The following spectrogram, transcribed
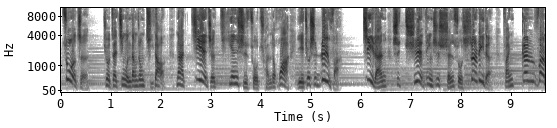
作者就在经文当中提到，那借着天使所传的话，也就是律法，既然是确定是神所设立的，凡干犯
